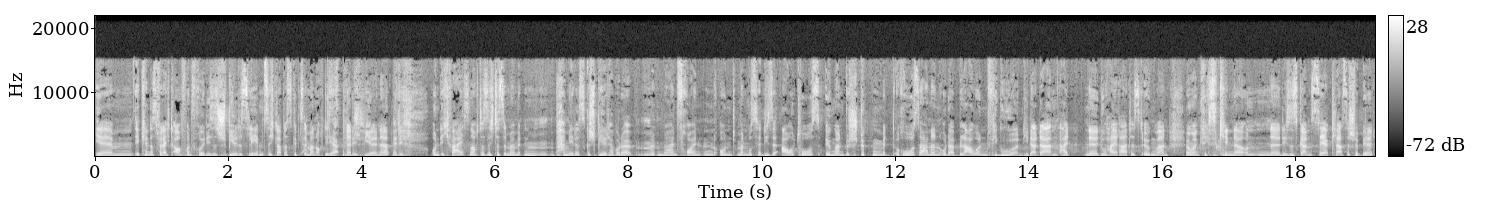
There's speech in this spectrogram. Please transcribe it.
ihr, ähm, ihr kennt das vielleicht auch von früher, dieses Spiel des Lebens. Ich glaube, das gibt's immer noch, dieses Ja. Brettspiel. Ne? Ich. Und ich weiß noch, dass ich das immer mit ein paar Mädels gespielt habe oder mit meinen Freunden. Und man muss ja diese Autos irgendwann bestücken mit rosanen oder blauen Figuren, die da da halt, ne, du heiratest irgendwann, irgendwann kriegst du Kinder und ne, dieses ganz sehr klassische Bild.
